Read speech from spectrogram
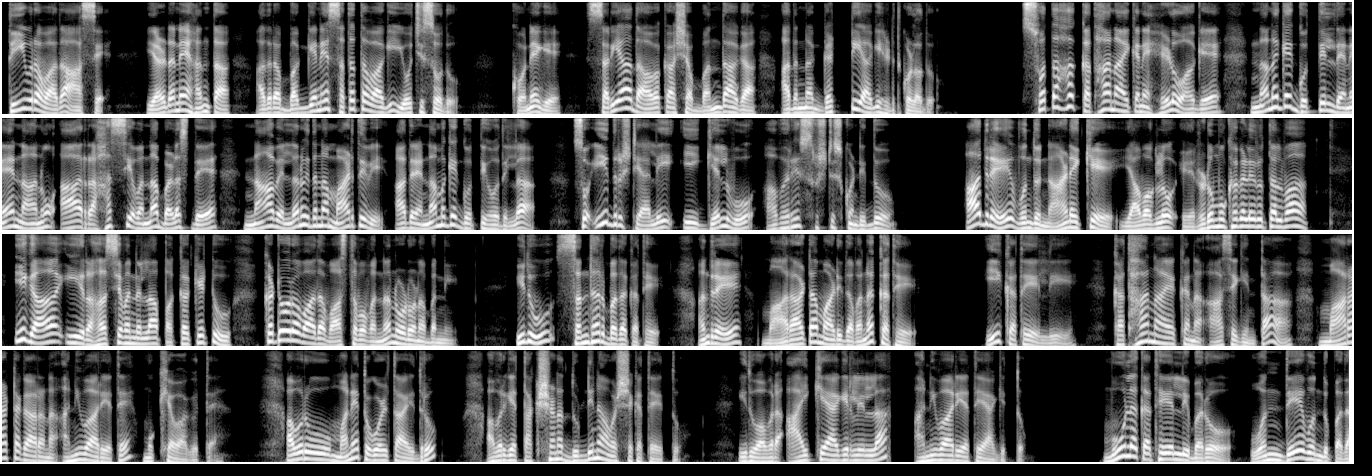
ತೀವ್ರವಾದ ಆಸೆ. ಎರಡನೇ ಹಂತ ಅದರ ಬಗ್ಗೆನೇ ಸತತವಾಗಿ ಯೋಚಿಸೋದು. ಕೊನೆಗೆ ಸರಿಯಾದ ಅವಕಾಶ ಬಂದಾಗ ಅದನ್ನ ಗಟ್ಟಿಯಾಗಿ ಹಿಡಿದುಕೊಳ್ಳೋದು ಸ್ವತಃ ಕಥಾನಾಯಕನೇ ಹೇಳೋ ಹಾಗೆ, ನನಗೆ ಗೊತ್ತಿಲ್ದೇನೆ ನಾನು ಆ ರಹಸ್ಯವನ್ನ ಬಳಸ್ದೆ, ನಾವೆಲ್ಲರೂ ಇದನ್ನ ಮಾಡ್ತೀವಿ, ಆದರೆ ನಮಗೆ ಗೊತ್ತಿಹೋದಿಲ್ಲ. ಸೊ, ಈ ದೃಷ್ಟಿಯಲ್ಲಿ ಈ ಗೆಲುವು ಅವರೇ ಸೃಷ್ಟಿಸ್ಕೊಂಡಿದ್ದು. ಆದರೆ ಒಂದು ನಾಣ್ಯಕ್ಕೆ ಯಾವಾಗ್ಲೋ ಎರಡು ಮುಖಗಳಿರುತ್ತಲ್ವಾ? ಈಗ ಈ ರಹಸ್ಯವನ್ನೆಲ್ಲ ಪಕ್ಕಕ್ಕೆಟ್ಟು ಕಠೋರವಾದ ವಾಸ್ತವವನ್ನ ನೋಡೋಣ ಬನ್ನಿ. ಇದು ಸಂದರ್ಭದ ಕಥೆ. ಅಂದ್ರೆ ಮಾರಾಟ ಮಾಡಿದವನ ಕಥೆ. ಈ ಕಥೆಯಲ್ಲಿ ಕಥಾನಾಯಕನ ಆಸೆಗಿಂತ ಮಾರಾಟಗಾರನ ಅನಿವಾರ್ಯತೆ ಮುಖ್ಯವಾಗುತ್ತೆ. ಅವರು ಮನೆ ತಗೊಳ್ತಾ ಇದ್ರು, ಅವರಿಗೆ ತಕ್ಷಣ ದುಡ್ಡಿನ ಅವಶ್ಯಕತೆ ಇತ್ತು. ಇದು ಅವರ ಆಯ್ಕೆಯಾಗಿರಲಿಲ್ಲ ಅನಿವಾರ್ಯತೆಯಾಗಿತ್ತು ಮೂಲ ಕಥೆಯಲ್ಲಿ ಬರೋ ಒಂದೇ ಒಂದು ಪದ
